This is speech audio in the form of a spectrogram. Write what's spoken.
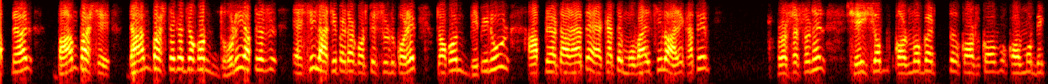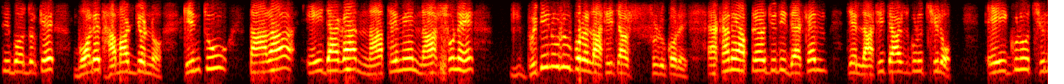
আপনার বাম পাশে। ডান পাশ থেকে যখন ধরেই আপনার এসে লাঠিপেটা করতে শুরু করে, তখন বিপিনুর আপনার তার হাতে এক হাতে মোবাইল ছিল, আরেক হাতে প্রশাসনের। সেই সব কর্ম ব্যক্তিবর্গকে বলে থামার জন্য। কিন্তু তারা এই জায়গা না থেমে, না শুনে ভিটিনুর উপরে লাঠি চার্জ শুরু করে। এখানে আপনারা যদি দেখেন যে লাঠিচার্জগুলো ছিল এইগুলো ছিল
